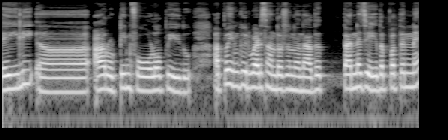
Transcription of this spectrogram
ഡെയിലി ആ റൊട്ടീൻ ഫോളോ അപ്പ് ചെയ്തു. അപ്പോൾ എനിക്ക് ഒരുപാട് സന്തോഷം തോന്നി. അത് തന്നെ ചെയ്തപ്പോൾ തന്നെ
